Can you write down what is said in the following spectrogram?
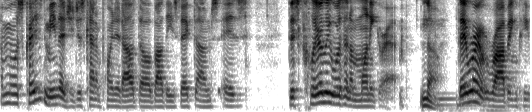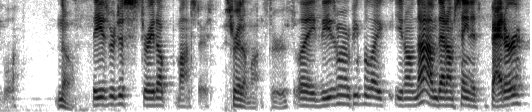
I mean, what's crazy to me that you just kind of pointed out though about these victims is this clearly wasn't a money grab. No, They weren't robbing people. no. These were just straight up monsters. Straight up monsters. Like these weren't people like you know not that I'm saying it's better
